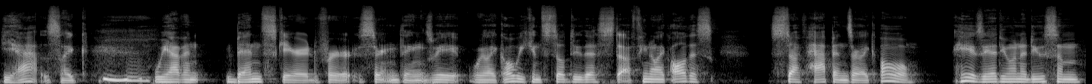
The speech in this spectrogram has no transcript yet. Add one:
he has, like mm-hmm. we haven't been scared for certain things. We we're like, oh, we can still do this stuff. You know, like all this stuff happens or like, oh, hey Isaiah, do you want to do some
